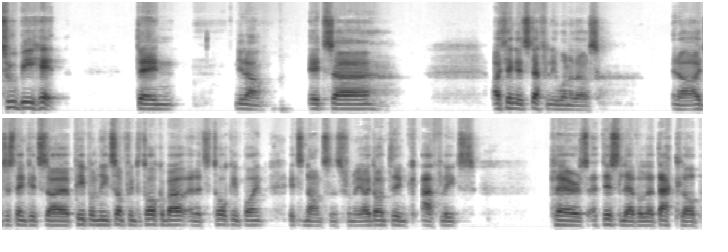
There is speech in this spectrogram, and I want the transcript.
to be hit, then you know it's uh I think it's definitely one of those. You know, I just think it's uh people need something to talk about and it's a talking point. It's nonsense for me. I don't think athletes, players at this level, at that club,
